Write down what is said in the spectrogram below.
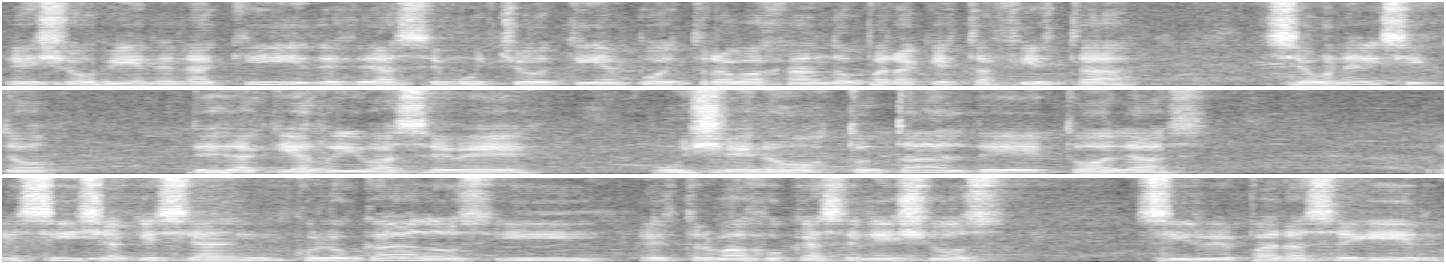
ellos vienen aquí desde hace mucho tiempo trabajando para que esta fiesta sea un éxito. Desde aquí arriba se ve un lleno total de todas las eh, sillas que se han colocado y el trabajo que hacen ellos sirve para seguir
